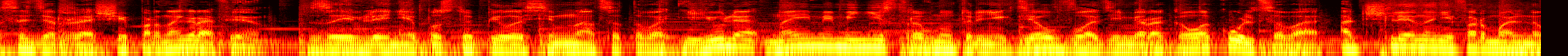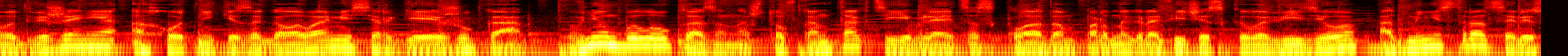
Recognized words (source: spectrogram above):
содержащий порнографию. Заявление поступило 17 июля на имя министра внутренних дел Владимира Колокольцева от члена неформального движения «Охотники за головами» Сергея Жука. В нем было указано, что ВКонтакте является складом порнографического видео, администрация ресурса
